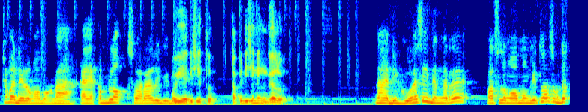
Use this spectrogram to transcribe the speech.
coba deh lu ngomong, nah kayak keblok suara lu jadi. Oh iya di situ. Tapi di sini enggak loh. Nah di gua sih dengernya pas lu ngomong gitu langsung dek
